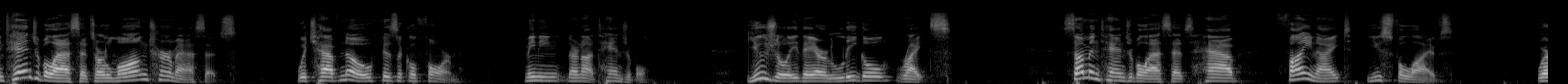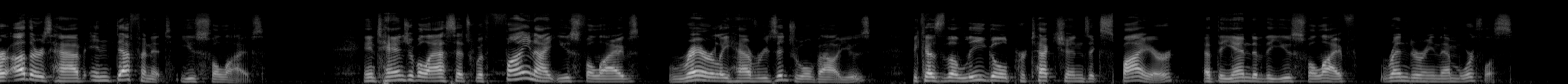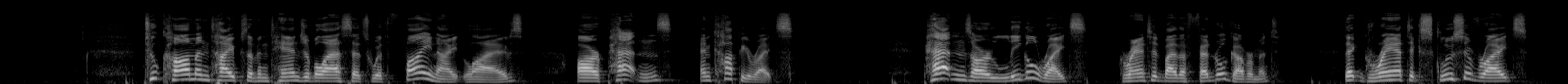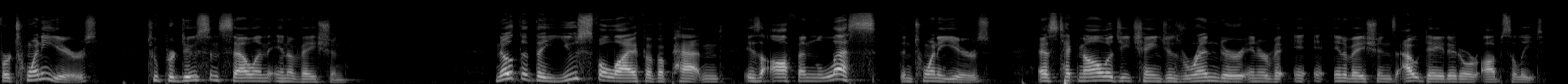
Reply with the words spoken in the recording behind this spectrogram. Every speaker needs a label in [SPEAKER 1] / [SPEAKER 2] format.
[SPEAKER 1] Intangible assets are long-term assets which have no physical form, meaning they're not tangible. Usually they are legal rights. Some intangible assets have finite useful lives, where others have indefinite useful lives. Intangible assets with finite useful lives rarely have residual values because the legal protections expire at the end of the useful life, rendering them worthless. Two common types of intangible assets with finite lives are patents and copyrights. Patents are legal rights granted by the federal government that grant exclusive rights for 20 years to produce and sell an innovation. Note that the useful life of a patent is often less than 20 years as technology changes render innovations outdated or obsolete.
